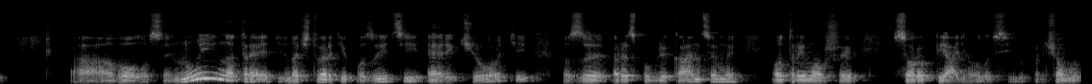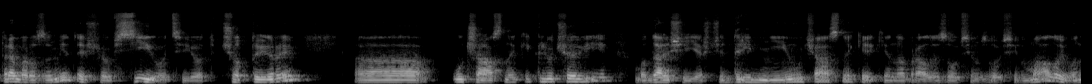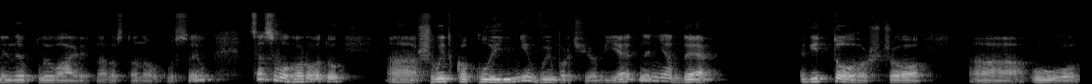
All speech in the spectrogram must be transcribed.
голоси. Ну і на третій, на четвертій позиції Ерік Чіоті з республіканцями, отримавши 45 голосів. Причому треба розуміти, що всі оці от чотири учасники ключові, бо далі є ще дрібні учасники, які набрали зовсім зовсім мало, і вони не впливають на розстановку сил. Це свого роду швидкоплинні виборчі об'єднання, де від того, що у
